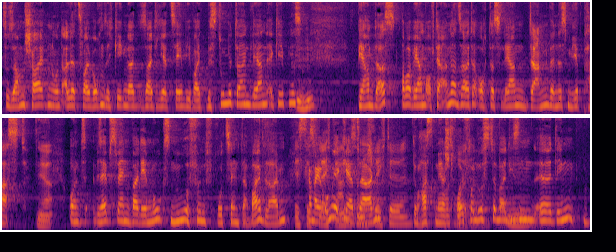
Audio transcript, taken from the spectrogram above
zusammenschalten und alle zwei Wochen sich gegenseitig erzählen, wie weit bist du mit deinen Lernergebnissen. Mhm. Wir haben das, aber wir haben auf der anderen Seite auch das Lernen dann, wenn es mir passt. Ja. Und selbst wenn bei den MOOCs nur 5% dabei bleiben, kann man ja umgekehrt so sagen, du hast mehr Streuverluste bei diesen mhm. äh, Dingen.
